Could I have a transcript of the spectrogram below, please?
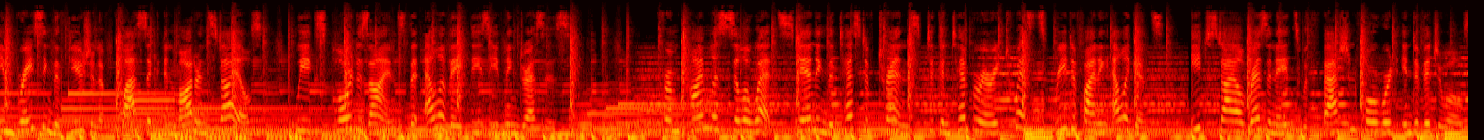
Embracing the fusion of classic and modern styles, we explore designs that elevate these evening dresses. From timeless silhouettes standing the test of trends to contemporary twists redefining elegance, each style resonates with fashion-forward individuals.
